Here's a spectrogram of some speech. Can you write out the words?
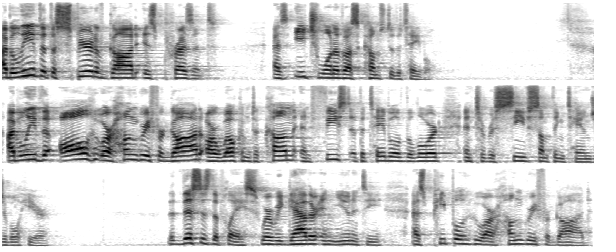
I believe that the Spirit of God is present as each one of us comes to the table. I believe that all who are hungry for God are welcome to come and feast at the table of the Lord and to receive something tangible here. That this is the place where we gather in unity as people who are hungry for God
